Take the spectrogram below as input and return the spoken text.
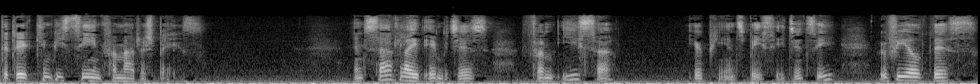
that it can be seen from outer space. And satellite images from ESA, European Space Agency, revealed this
